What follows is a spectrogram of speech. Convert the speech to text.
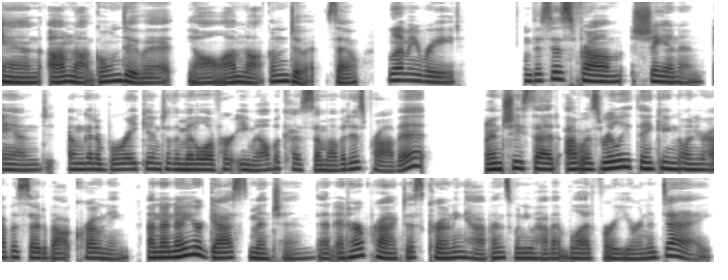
And I'm not going to do it, y'all. I'm not going to do it. So let me read. This is from Shannon, and I'm going to break into the middle of her email because some of it is private. And she said, I was really thinking on your episode about croning. And I know your guest mentioned that in her practice, croning happens when you haven't bled for a year and a day.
